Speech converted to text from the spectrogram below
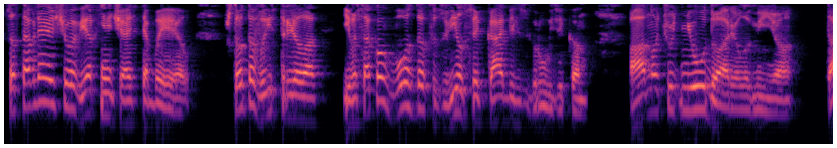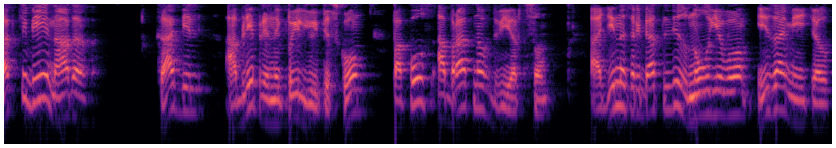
составляющего верхнюю часть АБЛ. Что-то выстрелило, и высоко в воздух взвился кабель с грузиком. А оно чуть не ударило меня. Так тебе и надо. Кабель, облепленный пылью и песком, пополз обратно в дверцу. Один из ребят лизнул его и заметил,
